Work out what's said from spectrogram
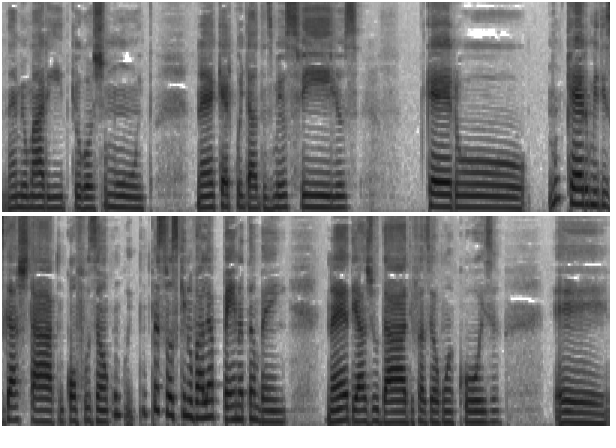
né? Meu marido que eu gosto muito né? Quero cuidar dos meus filhos, quero. Não quero me desgastar com confusão, com, com pessoas que não vale a pena também, né? De ajudar, de fazer alguma coisa. É,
